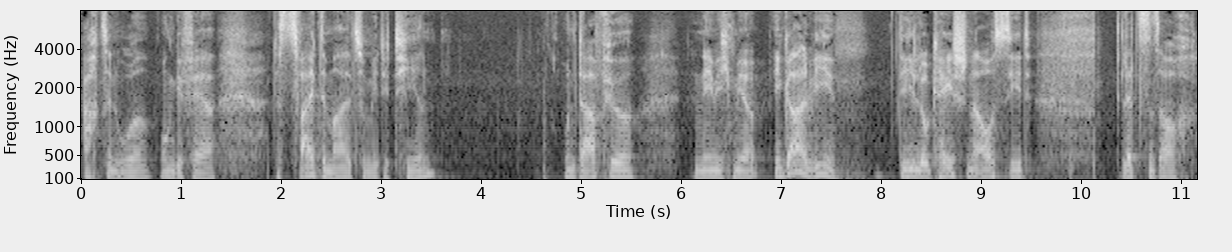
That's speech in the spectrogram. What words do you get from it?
18 Uhr ungefähr das zweite Mal zu meditieren. Und dafür nehme ich mir, egal wie die Location aussieht, letztens auch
